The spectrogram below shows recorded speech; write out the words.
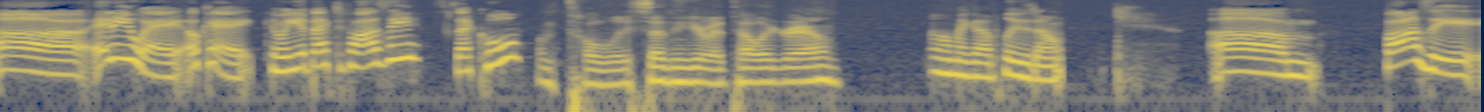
Uh, anyway, okay. Can we get back to Fozzie? Is that cool? I'm totally sending you a telegram. Oh my god, please don't. Um, Fozzie,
